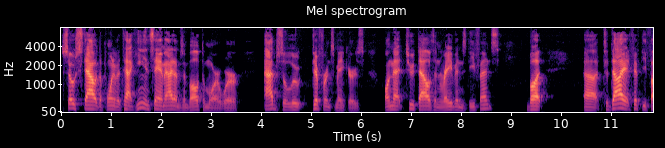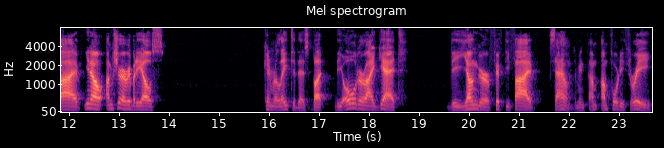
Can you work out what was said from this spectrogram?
so stout at the point of attack. He and Sam Adams in Baltimore were absolute difference makers on that 2000 Ravens defense. But uh, to die at 55, you know, I'm sure everybody else can relate to this, but the older I get, the younger 55 sounds. I mean, I'm, I'm 43.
